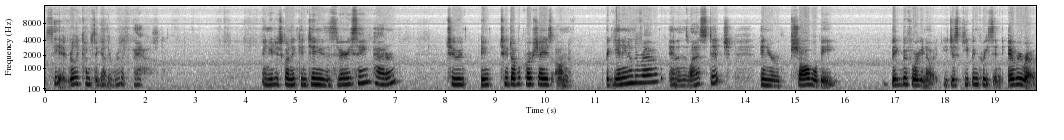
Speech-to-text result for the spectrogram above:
see, it really comes together really fast. And you're just going to continue this very same pattern, two, in, two double crochets on the beginning of the row and in the last stitch and your shawl will be big before you know it. You just keep increasing every row.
